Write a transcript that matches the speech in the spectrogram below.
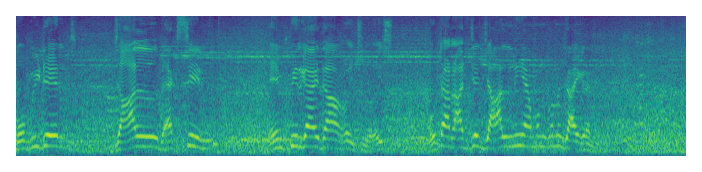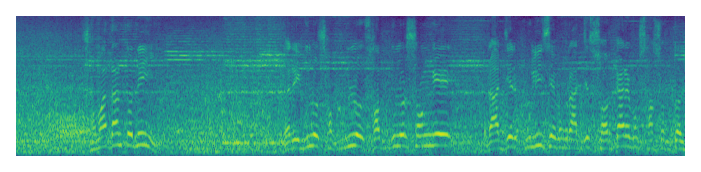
কোভিডের জাল ভ্যাকসিন এমপির গায়ে দেওয়া হয়েছিল ওটা রাজ্যে জাল নেই এমন কোনো জায়গা নেই। সমাধান তো নেই। আর এগুলো সবগুলো, সবগুলোর সঙ্গে রাজ্যের পুলিশ এবং রাজ্যের সরকার এবং শাসক দল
